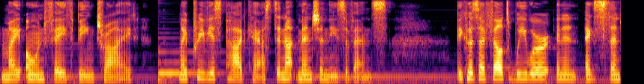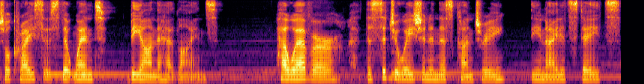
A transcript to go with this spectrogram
my own faith being tried, my previous podcast did not mention these events because I felt we were in an existential crisis that went beyond the headlines. However, the situation in this country, the United States,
